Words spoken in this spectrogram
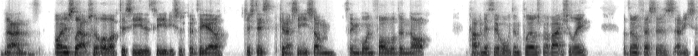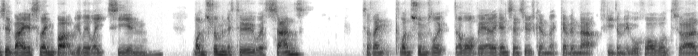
no, honestly, absolutely love to see the three Reeses put together. Just to kind of see something going forward and not having the two holding players. But I've actually, I don't know if this is a recency bias thing, but really like seeing Lundstram in the two with Sands. So I think Lundstram's looked a lot better again since he was kind of given that freedom to go forward. So I'd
